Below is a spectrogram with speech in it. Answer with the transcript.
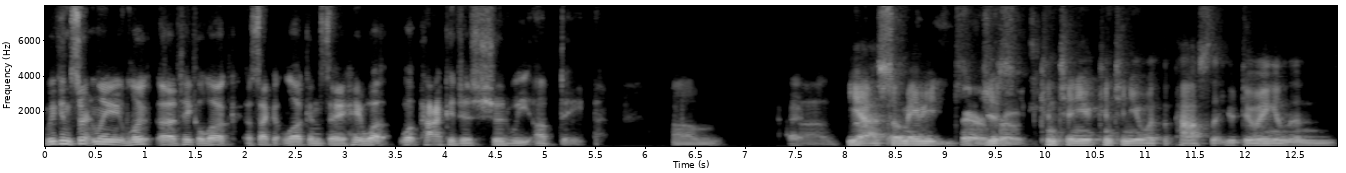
we can certainly look, uh, take a look, a second look, and say, hey, what what packages should we update? Um, uh, Yeah, so maybe just approach. continue continue with the path that you're doing and then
